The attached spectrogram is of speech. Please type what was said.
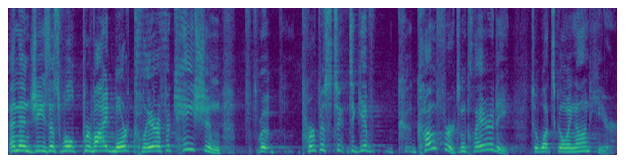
And then Jesus will provide more clarification, purpose to, to give comfort and clarity to what's going on here.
